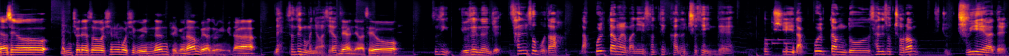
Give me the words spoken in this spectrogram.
안녕하세요. 인천에서 신을 모시고 있는 백연암 매화도령입니다. 네, 선생님 안녕하세요. 네, 안녕하세요. 선생님, 요새는 이제 산소보다 납골당을 많이 선택하는 추세인데 혹시 납골당도 산소처럼 좀 주의해야 될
